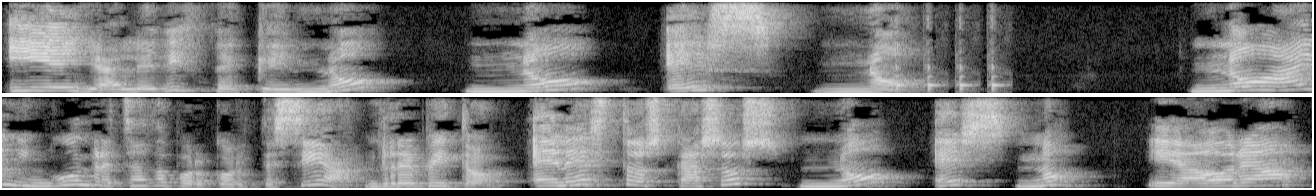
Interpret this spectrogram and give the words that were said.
y ella le dice que no, no es no. No hay ningún rechazo por cortesía. Repito, en estos casos no es no. Y ahora,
